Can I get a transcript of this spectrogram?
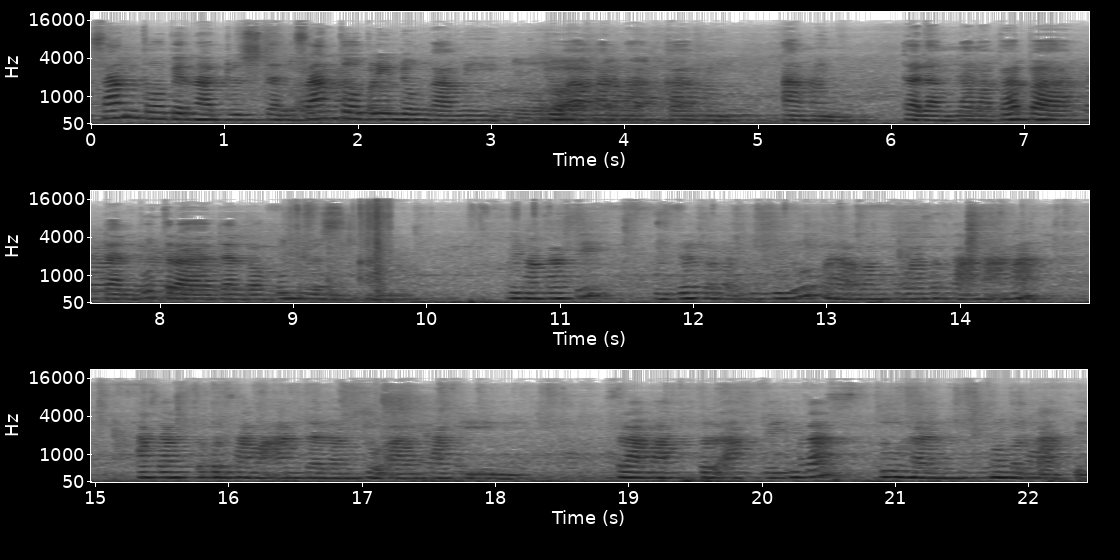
Santo Bernardus dan Santo pelindung kami, doakanlah kami. Amin. Dalam nama Bapa dan Putra dan Roh Kudus. Amin. Terima kasih. Bunda Bapak Ibu Guru, para orang tua serta anak-anak atas kebersamaan dalam doa pagi ini. Selamat beraktivitas, Tuhan memberkati.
